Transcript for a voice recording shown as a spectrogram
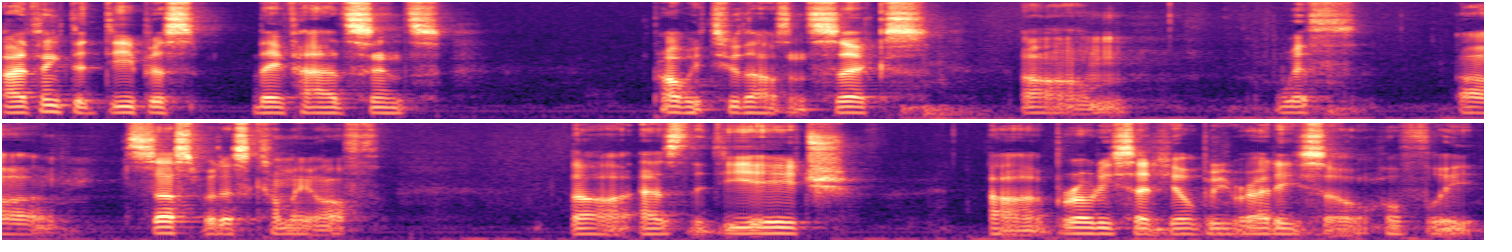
I think, the deepest they've had since probably 2006, um, with uh, Cespedes coming off uh, as the DH. Uh, Brodie said he'll be ready, so hopefully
